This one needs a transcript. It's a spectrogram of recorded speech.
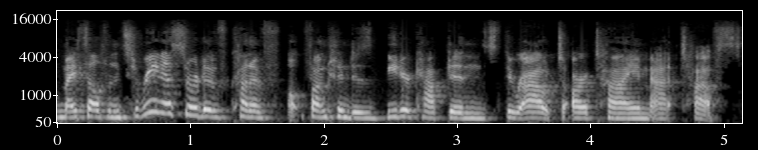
myself and Serena sort of kind of functioned as beater captains throughout our time at Tufts.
